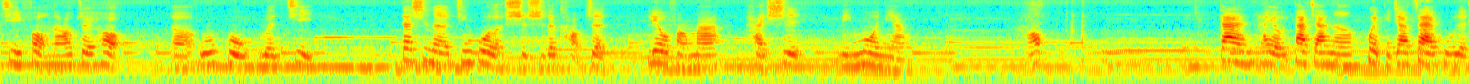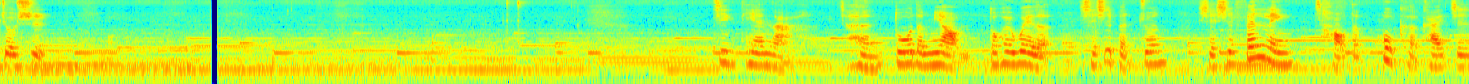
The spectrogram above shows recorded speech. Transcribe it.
祭奉，然后最后呃五谷轮祭。但是呢，经过了史实的考证，六房妈还是林默娘。好，但还有大家呢会比较在乎的就是，今天呐，很多的庙都会为了谁是本尊，谁是分灵，吵得不可开支，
